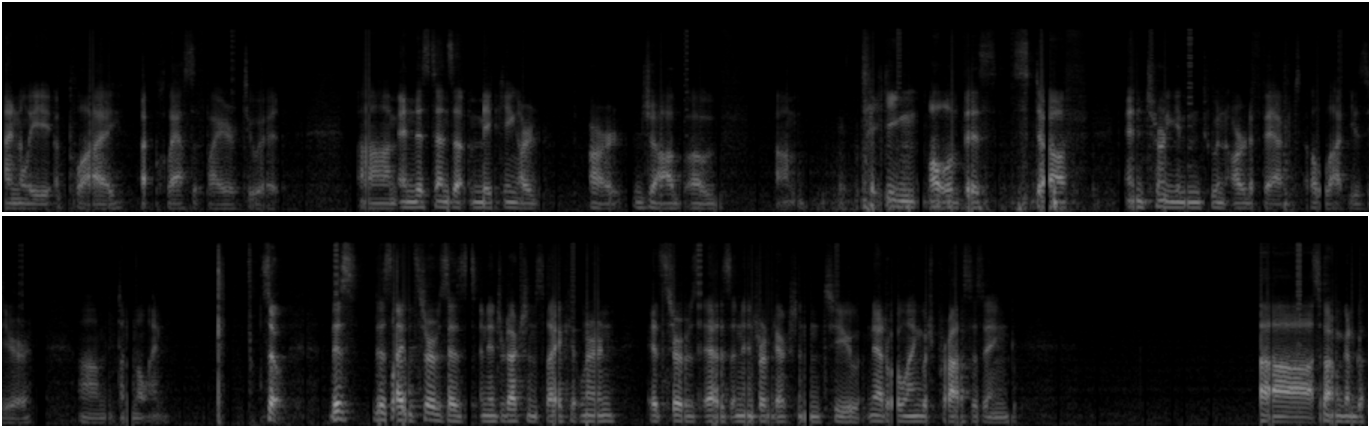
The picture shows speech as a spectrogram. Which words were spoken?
finally apply a classifier to it. Um, and this ends up making our, our job of um, taking all of this stuff and turning it into an artifact a lot easier um, down the line. So this, this slide serves as an introduction to scikit-learn. It serves as an introduction to natural language processing. Uh, so I'm going to go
